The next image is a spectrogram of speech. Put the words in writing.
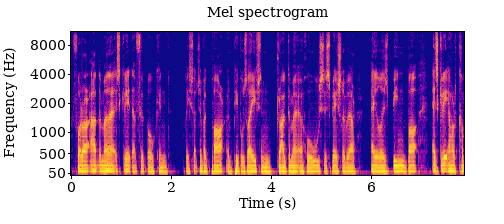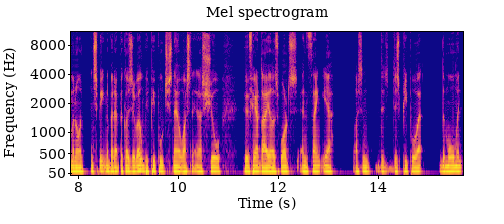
for her at the minute. It's great that football can play such a big part in people's lives and drag them out of holes, especially where Isla's been. But it's great her coming on and speaking about it because there will be people just now listening to this show who've heard Isla's words and think, yeah, listen, there's, there's people at the moment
